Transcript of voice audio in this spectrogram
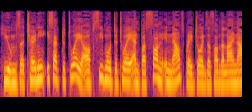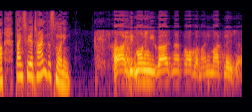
Hume's attorney Isaac du Toit of Simo du Toit and Basson in Nelspruit joins us on the line now. Thanks for your time this morning. Hi, good morning, you guys. No problem. Only my pleasure.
